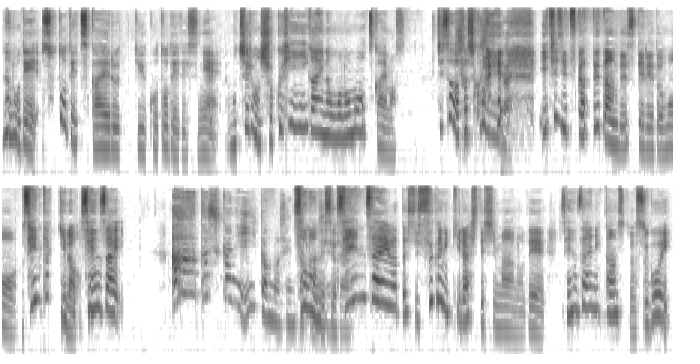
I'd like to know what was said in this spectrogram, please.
なので、外で使えるっていうことでですね、もちろん食品以外のものも使えます。実は私これ一時使ってたんですけれども、洗濯機の洗剤あ確かにいいかも洗濯そうなんですよ。洗剤私すぐに切らしてしまうので、洗剤に関してはすごい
